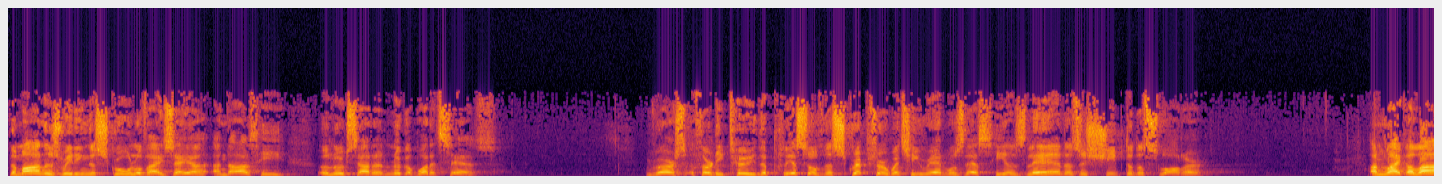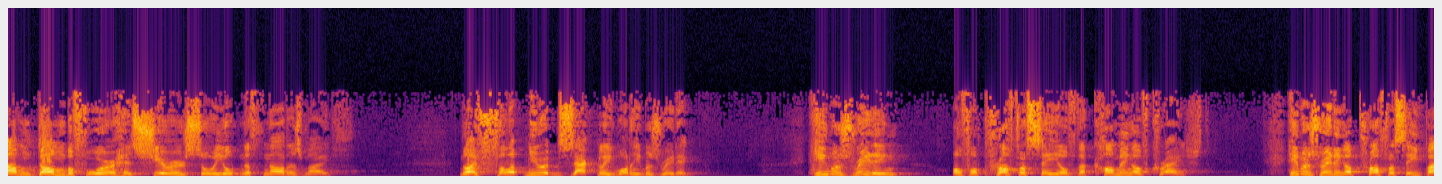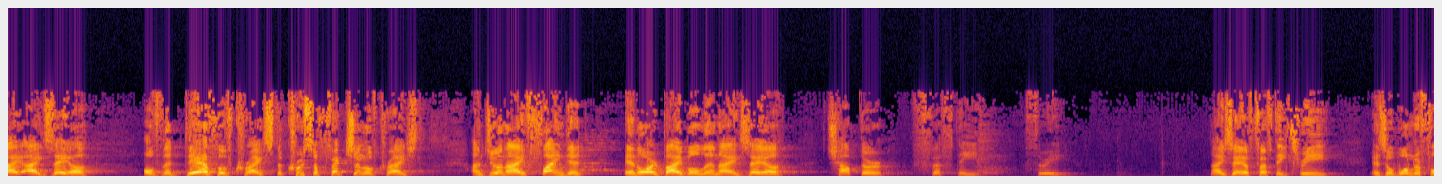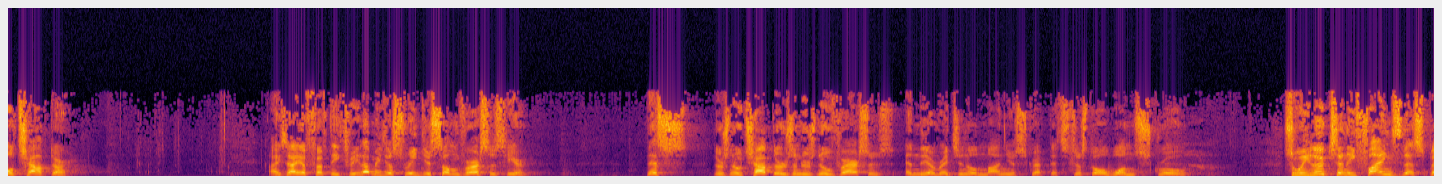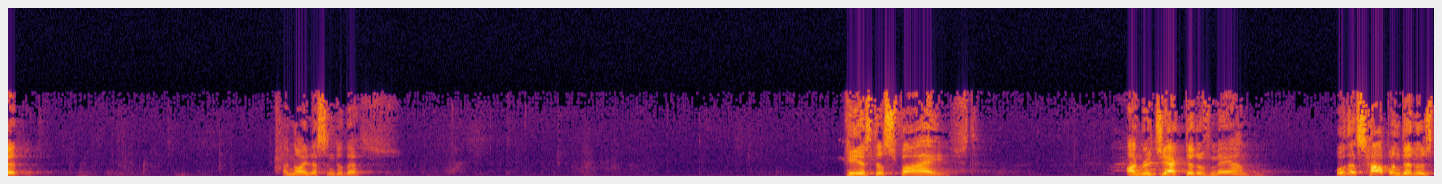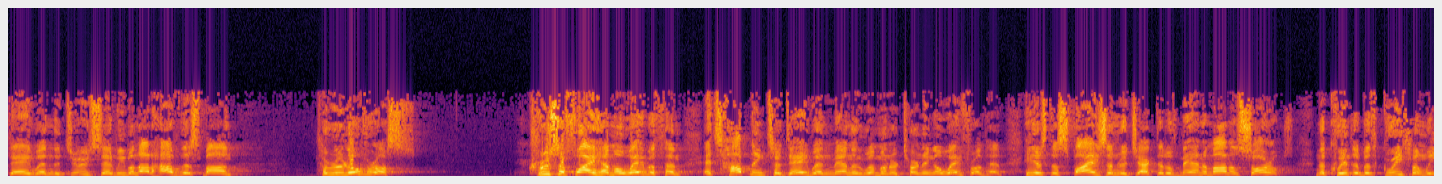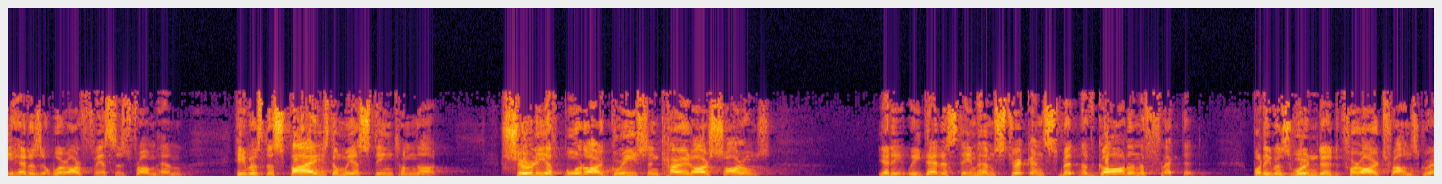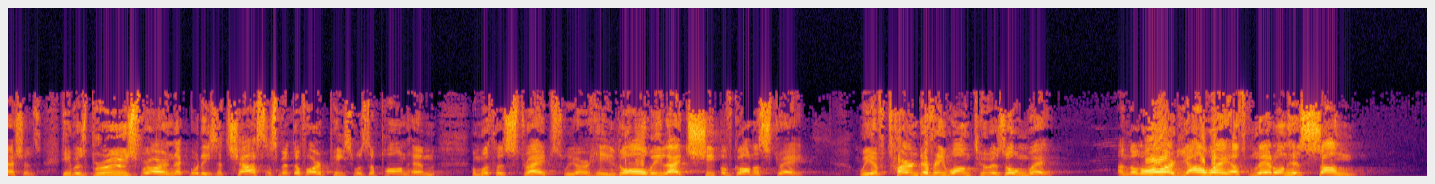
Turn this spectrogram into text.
The man is reading the scroll of Isaiah, and as he uh, looks at it, look at what it says. Verse 32 The place of the scripture which he read was this He is led as a sheep to the slaughter and like a lamb dumb before his shearers, so he openeth not his mouth. Now Philip knew exactly what he was reading. He was reading of a prophecy of the coming of Christ. He was reading a prophecy by Isaiah of the death of Christ, the crucifixion of Christ. And you and I find it in our Bible in Isaiah chapter 53. Isaiah 53 is a wonderful chapter. Isaiah 53. Let me just read you some verses here. This, there's no chapters and there's no verses in the original manuscript. It's just all one scroll. So he looks and he finds this bit. And now listen to this. He is despised and rejected of men. Oh, this happened in his day when the Jews said, we will not have this man to rule over us. Crucify him away with him. It's happening today when men and women are turning away from him. He is despised and rejected of men, a man of sorrows, and acquainted with grief, and we hid as it were our faces from him. He was despised and we esteemed him not. Surely he hath borne our griefs and carried our sorrows. Yet we did esteem him stricken, smitten of God, and afflicted. But he was wounded for our transgressions. He was bruised for our iniquities. The chastisement of our peace was upon him. And with his stripes we are healed. All we like sheep have gone astray. We have turned every one to his own way. And the Lord, Yahweh, hath laid on his son,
